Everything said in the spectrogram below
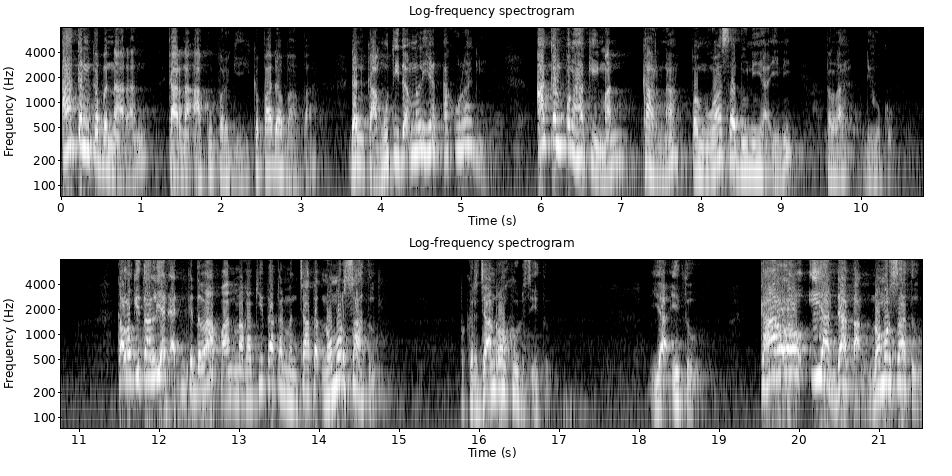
akan kebenaran karena aku pergi kepada Bapa dan kamu tidak melihat aku lagi akan penghakiman karena penguasa dunia ini telah dihukum kalau kita lihat ayat ke-8, maka kita akan mencatat nomor satu. Pekerjaan roh kudus itu. Yaitu, kalau ia datang, nomor satu,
